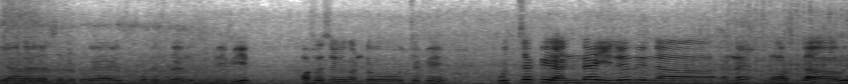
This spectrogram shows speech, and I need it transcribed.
ഇയാളെ രക്ഷപ്പെട്ടുകയായി സ്കൂട്ടർ സി ടി വിയിൽ ഓഫീസുകൾ കണ്ടു. ഉച്ചയ്ക്ക് ഉച്ചയ്ക്ക് രണ്ട് ഇരുപതിനാണ് മോഷ്ടാവ്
